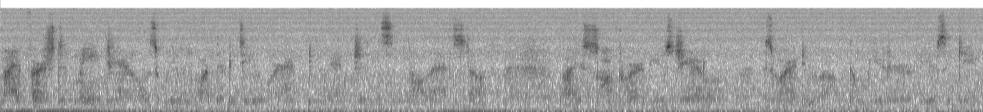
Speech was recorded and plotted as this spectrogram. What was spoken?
my first and main channel is Wheelie132 where I do engines and all that stuff. My software abuse channel is where I do years ago.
